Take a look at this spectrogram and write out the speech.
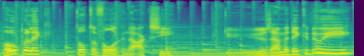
Hopelijk tot de volgende actie. Duurzame dikke doei!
